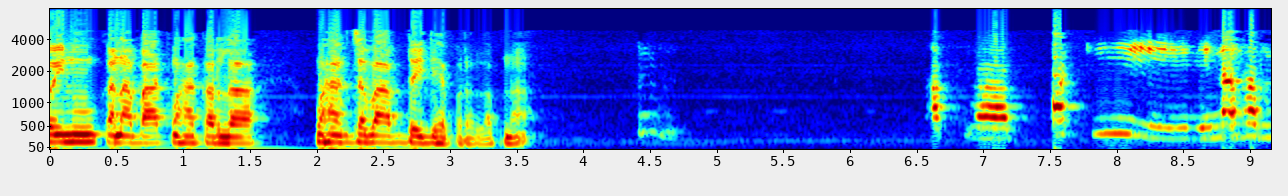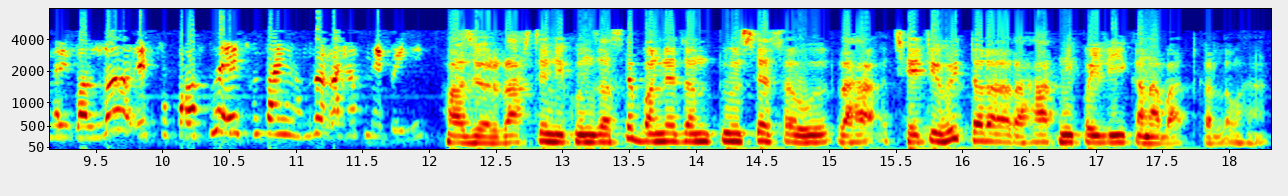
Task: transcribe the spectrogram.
पैनु कना बात वहाँ करल। वहाँ जवाब दै दे परल अपना। प्रश्न चाहिँ हाम्रो राहत हजुर राष्ट्रिय निकुंज से वन्य जंतु से क्षति हुई तर राहत नहीं पैली कना बात करल वहाँ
